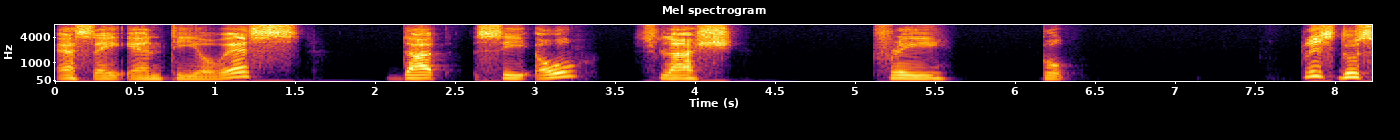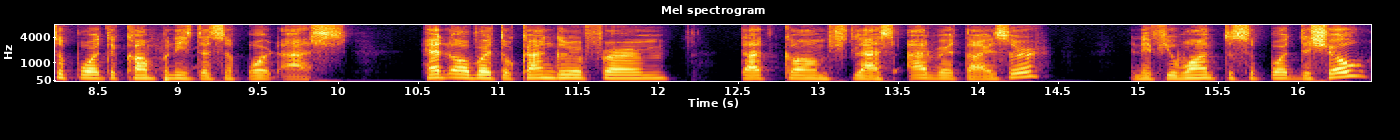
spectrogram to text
S-A-N-T-O-S dot C-O slash free book. Please do support the companies that support us. Head over to kangaroofirm.com slash advertiser. And if you want to support the show,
